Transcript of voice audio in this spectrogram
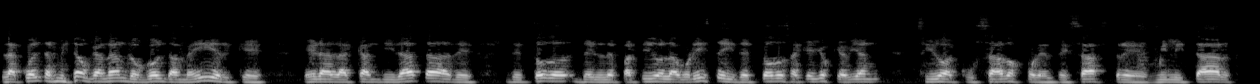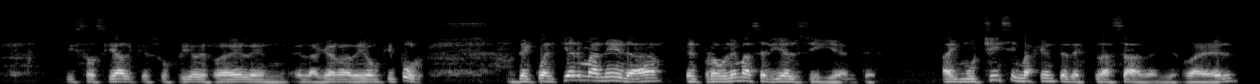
la cual terminó ganando Golda Meir, que era la candidata de, todo del Partido Laborista y de todos aquellos que habían sido acusados por el desastre militar y social que sufrió Israel en, en la guerra de Yom Kippur. De cualquier manera, el problema sería el siguiente. Hay muchísima gente desplazada en Israel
